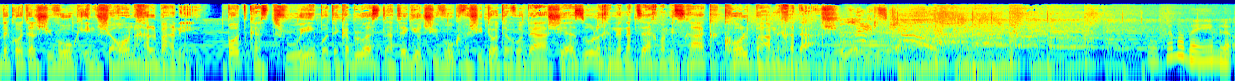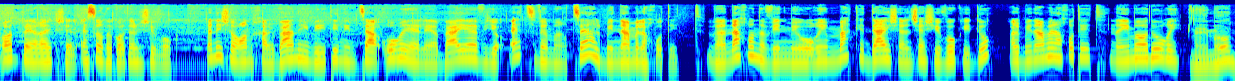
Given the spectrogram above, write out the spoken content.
דקות על שיווק עם שרון חלבני. פודקאסט שבועי בו תקבלו אסטרטגיות שיווק ושיטות עבודה שיעזרו לכם לנצח במשחק כל פעם מחדש. ברוכים הבאים לעוד פרק של עשר דקות על שיווק. אני שרון חלבני ואיתי נמצא אורי אליאבייב, יועץ ומרצה על בינה מלאכותית. ואנחנו נבין מאורי מה כדאי שאנשי שיווק ידעו על בינה מלאכותית. נעים מאוד, אורי. נעים מאוד.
